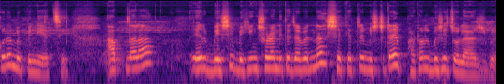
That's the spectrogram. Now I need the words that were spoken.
করে মেপে নিয়েছি। আপনারা এর বেশি বেকিং সোডা নিতে যাবেন না, সেক্ষেত্রে মিষ্টিটায় ফাটল বেশি চলে আসবে।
